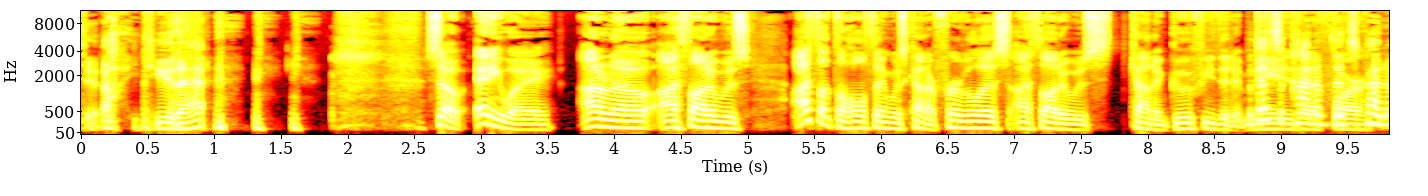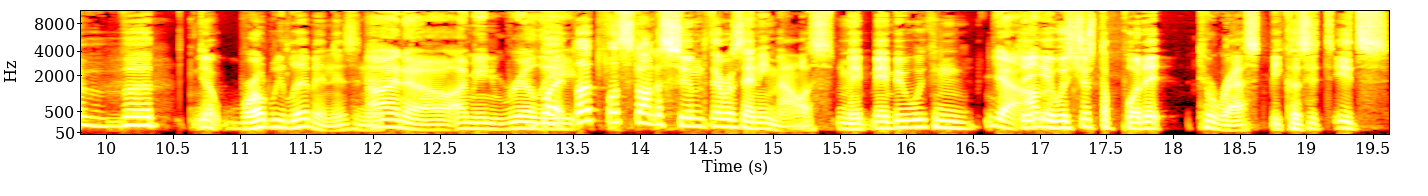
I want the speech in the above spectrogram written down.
Did I do that? So anyway, I don't know. I thought it was. I thought the whole thing was kind of frivolous. I thought it was kind of goofy that it But made that's it kind that of that's kind of the you know world we live in, isn't it? I know. I mean, really. but let, let's not assume that there was any malice. Maybe, maybe we can. yeah, it, it was just to put it to rest because it's it's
